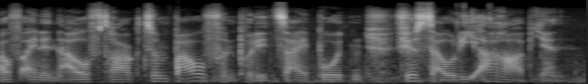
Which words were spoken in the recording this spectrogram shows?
auf einen Auftrag zum Bau von Polizeibooten für Saudi-Arabien.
